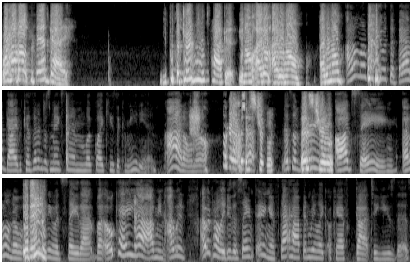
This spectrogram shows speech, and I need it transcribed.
or how about the bad guy? You put the turd in his pocket. You know, I don't. I don't know. I don't know. I don't know if you do with the bad guy because then it just makes him look like he's a comedian. I don't know. That's true. That's a very That's true. odd saying. I don't know It anyone would say that, but okay, yeah. I mean, I would, I would probably do the same thing if that happened. Be like, okay, I've got to use this.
